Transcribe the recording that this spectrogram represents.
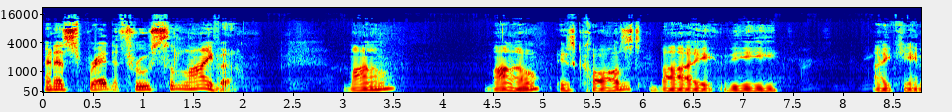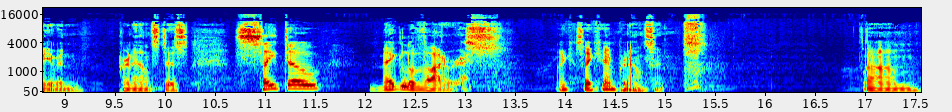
and has spread through saliva. Mono mono is caused by the I can't even pronounce this cytomegalovirus. I guess I can pronounce it. Um,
